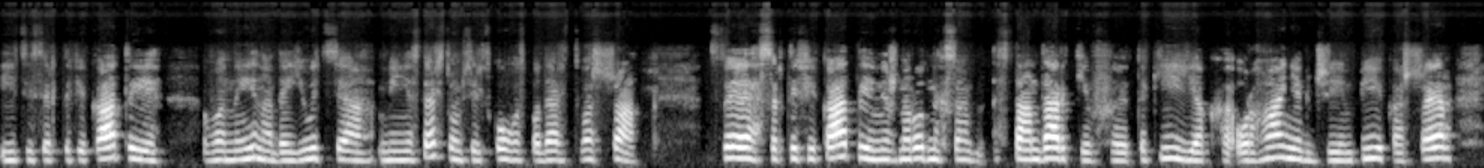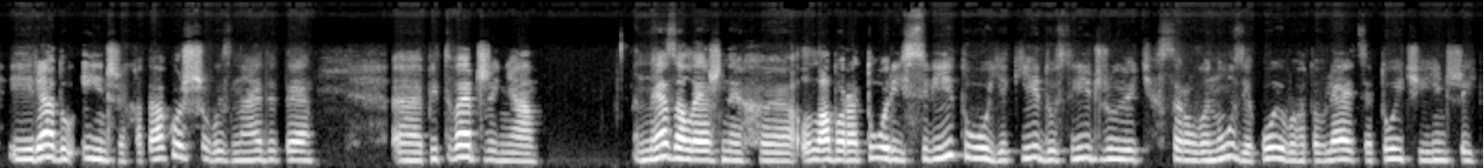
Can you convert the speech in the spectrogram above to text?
І ці сертифікати вони надаються Міністерством сільського господарства США. Це сертифікати міжнародних стандартів, е, такі як Organic, GMP, Кашер і ряду інших. А також ви знайдете е, підтвердження незалежних е, лабораторій світу, які досліджують сировину, з якої виготовляється той чи інший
